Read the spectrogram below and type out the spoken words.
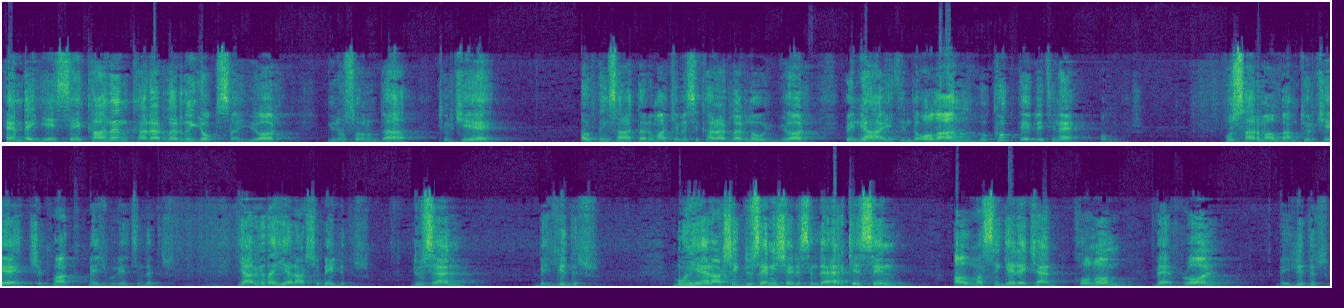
hem de YSK'nın kararlarını yok sayıyor. Günün sonunda Türkiye Avrupa İnsan Hakları Mahkemesi kararlarına uymuyor ve nihayetinde olan hukuk devletine oluyor. Bu sarmaldan Türkiye çıkmak mecburiyetindedir. Yargıda hiyerarşi bellidir. Düzen bellidir. Bu hiyerarşik düzen içerisinde herkesin alması gereken konum ve rol bellidir.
